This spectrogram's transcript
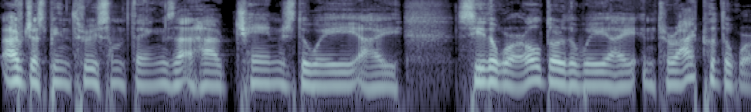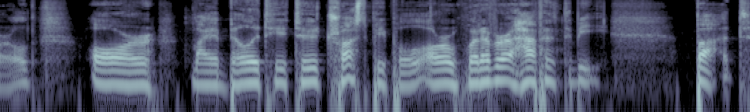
I've just been through some things that have changed the way I see the world or the way I interact with the world or my ability to trust people or whatever it happens to be. But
